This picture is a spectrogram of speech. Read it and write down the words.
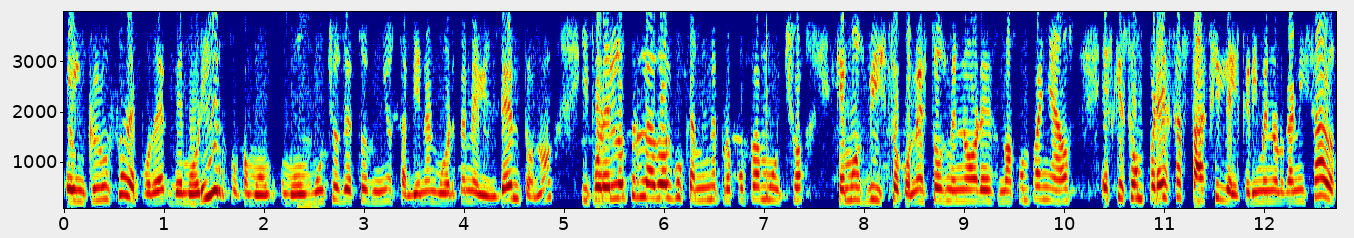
e incluso de poder, de morir, como, como claro. muchos de estos niños también han muerto en el intento, ¿no? Y por el otro lado, algo que a mí me preocupa mucho, que hemos visto con estos menores no acompañados, es que son presa fácil del crimen organizado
